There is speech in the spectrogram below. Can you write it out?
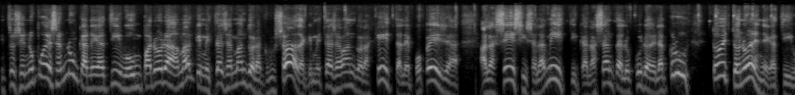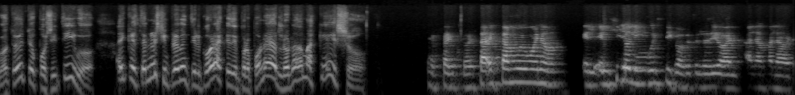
Entonces no puede ser nunca negativo un panorama que me está llamando a la cruzada, que me está llamando a la gesta, a la epopeya, a la cesis, a la mística, a la santa locura de la cruz. Todo esto no es negativo, todo esto es positivo. Hay que tener simplemente el coraje de proponerlo, nada más que eso. Perfecto, está, muy bueno el, giro lingüístico que se le dio a, a la palabra,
